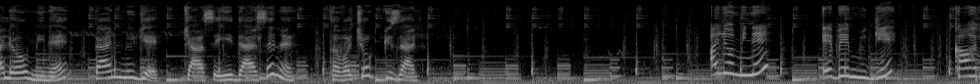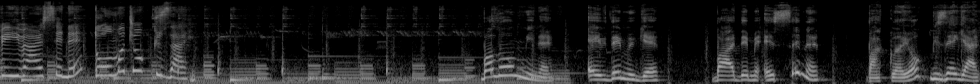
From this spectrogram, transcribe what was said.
Alo Mine, ben Müge. Kaseyi dersene. Tava çok güzel. Alo Mine, ebe Müge. Kahveyi versene. Dolma çok güzel. Balon Mine, evde Müge. Bademi essene. Bakla yok bize gel.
